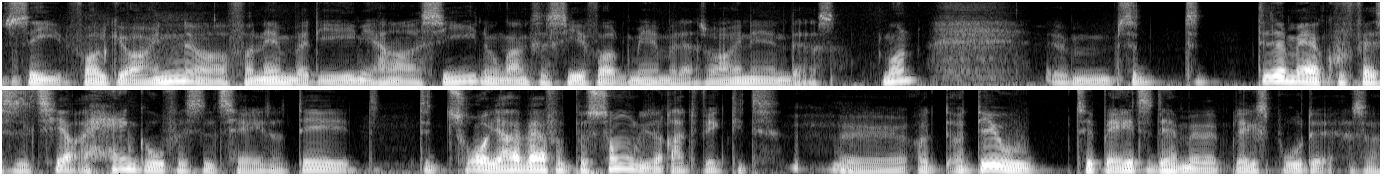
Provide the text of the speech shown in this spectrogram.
se folk i øjnene og fornemme, hvad de egentlig har at sige. Nogle gange så siger folk mere med deres øjne end deres mund. Øh, så det der med at kunne facilitere og have en god facilitator, det, det tror jeg i hvert fald personligt er ret vigtigt. Mm-hmm. Øh, og, og det er jo tilbage til det her med at være blæksprutte. Altså,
